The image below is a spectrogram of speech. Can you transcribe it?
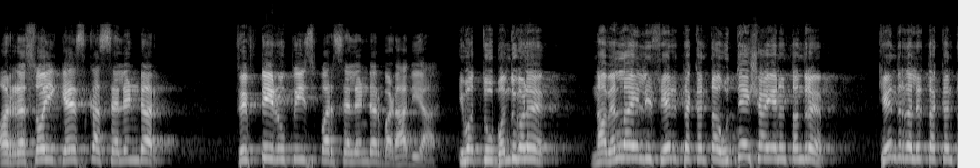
और रसोई गैस का सिलेंडर फिफ्टी रुपीस पर सिलेंडर बढ़ा दिया है ಇವತ್ತು ಬಂಧುಗಳೇ ನಾವೆಲ್ಲ ಇಲ್ಲಿ ಸೇರಿರ್ತಕ್ಕಂಥ ಉದ್ದೇಶ ಏನಂತಂದ್ರೆ ಕೇಂದ್ರದಲ್ಲಿರ್ತಕ್ಕಂಥ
